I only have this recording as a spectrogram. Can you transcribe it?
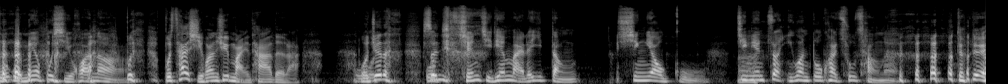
我我没有不喜欢啊，不不太喜欢去买它的啦。我，我觉得生技前几天买了一档新药股。今年赚一万多块出场了，对不对？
